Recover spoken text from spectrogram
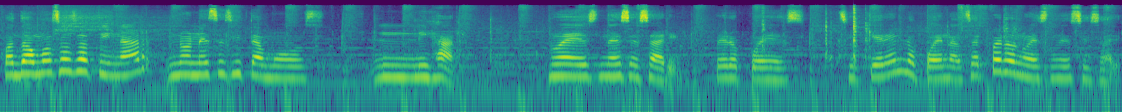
Cuando vamos a satinar no necesitamos lijar, no es necesario, pero pues si quieren lo pueden hacer, pero no es necesario.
